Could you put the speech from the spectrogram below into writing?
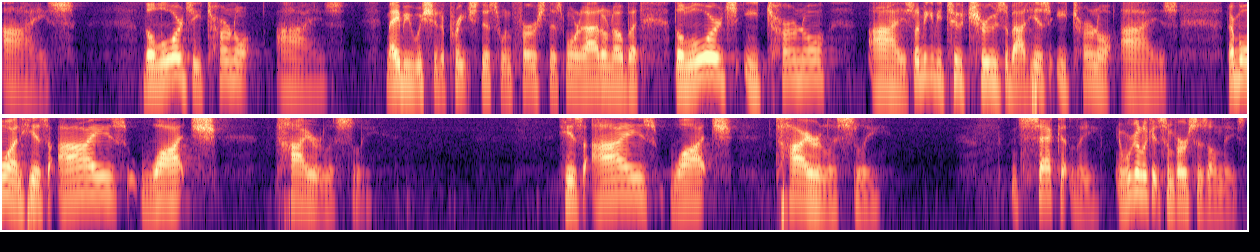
eyes. The Lord's eternal eyes. Maybe we should have preached this one first this morning. I don't know. But the Lord's eternal eyes. Let me give you two truths about his eternal eyes. Number one, his eyes watch tirelessly. His eyes watch tirelessly. And secondly, and we're going to look at some verses on these,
